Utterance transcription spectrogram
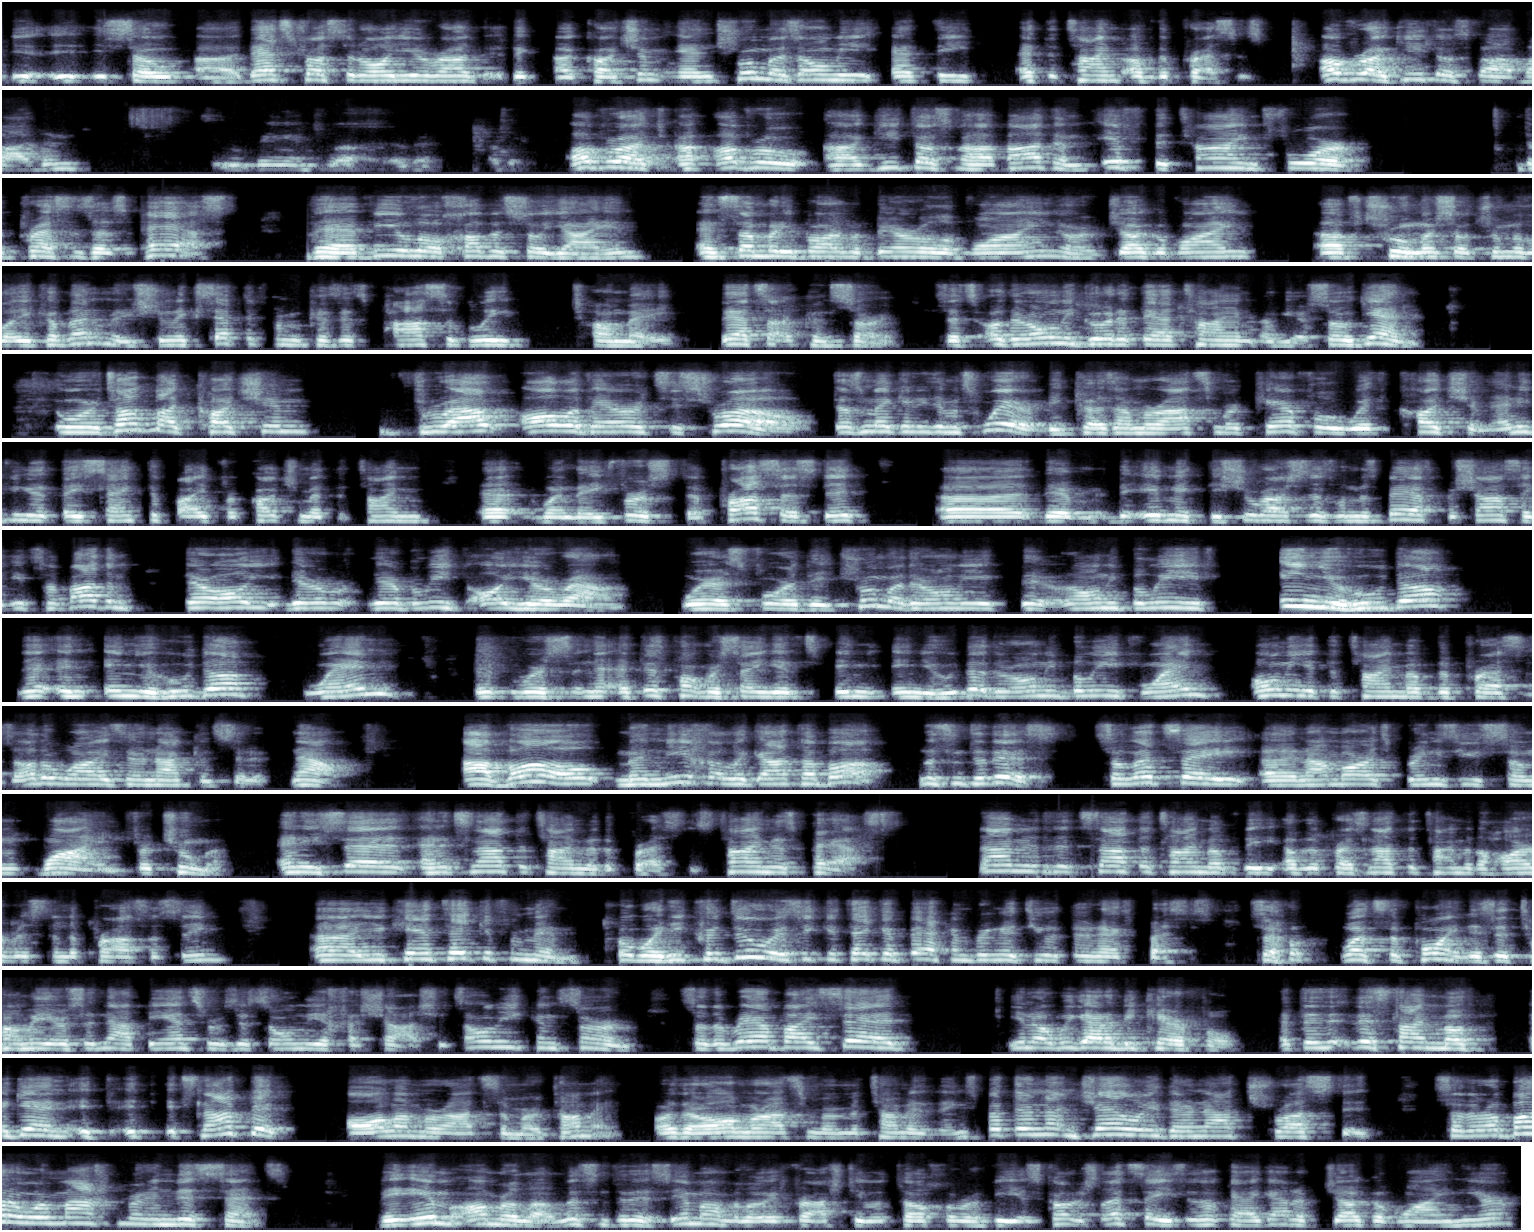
so uh, that's trusted all year around the uh, kachim, and truma is only at the at the time of the presses. Avra gitos va'abadim. Moving into Avra avru gitos. If the time for the presses has passed, and somebody brought him a barrel of wine or a jug of wine of truma, so truma lo You shouldn't accept it from him because it's possibly tamei. That's our concern. So it's, oh, they're only good at that time of year. So again, when we talk about kachim throughout all of Eretz Yisrael, doesn't make any difference where, because Amaratzim are careful with kachim. Anything that they sanctified for kachim at the time uh, when they first uh, processed it, uh, the imik, the shurash, mizbeach, b'shas, they're all they're they're believed all year round. Whereas for the truma, they're only they only believed in Yehuda, in, in Yehuda when we're at this point we're saying it's in, in Yehuda. They're only believed when only at the time of the presses. Otherwise, they're not considered. Now, aval menicha legataba. Listen to this. So let's say uh, an Amaretz brings you some wine for truma, and he says, and it's not the time of the presses. Time has passed. Time is it's not the time of the of the press, not the time of the harvest and the processing uh, you can't take it from him. But what he could do is he could take it back and bring it to you at the next presses. So what's the point? Is it tummy or is it not? The answer is it's only a chashash. It's only a concern. So the rabbi said, you know, we got to be careful. At this time, again, it, it, it's not that all Amaratzim are tummy or they're all Amaratzim are matame things, but they're not, generally, they're not trusted. So the Rabbanu were machmer in this sense. The im amrla, listen to this. Im amrla. Let's say he says, okay, I got a jug of wine here,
